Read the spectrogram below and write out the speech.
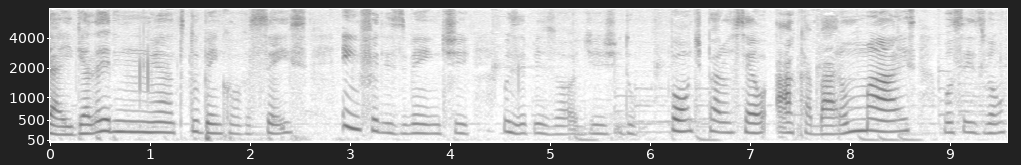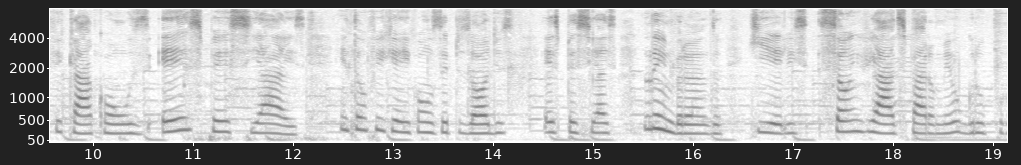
aí, galerinha, tudo bem com vocês? Infelizmente, os episódios do Ponte para o Céu acabaram, mas vocês vão ficar com os especiais. Então fique aí com os episódios especiais, lembrando que eles são enviados para o meu grupo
